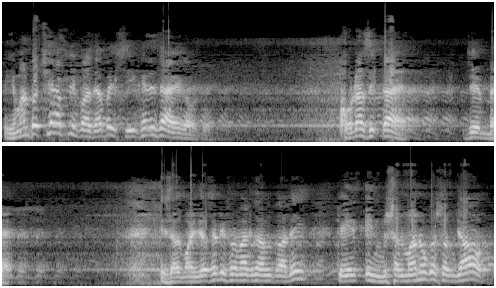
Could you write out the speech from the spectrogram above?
ایمان تو اچھا اپنے پاس ہے، بھائی سیکھنے سے آئے گا وہ تو۔ کھوٹا سکہ ہے، جیب میں۔ اس جیسا بھی فرما کے رحمت علیہ کہ ان مسلمانوں کو سمجھاؤ۔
